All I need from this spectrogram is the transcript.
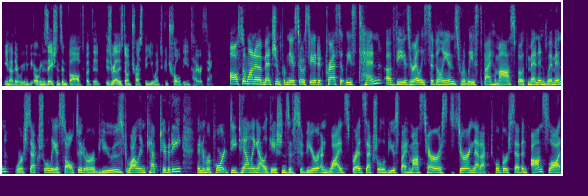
You know, there were going to be organizations involved, but the Israelis don't trust the UN to control the entire thing. Also, want to mention from the Associated Press at least 10 of the Israeli civilians released by Hamas, both men and women, were sexually assaulted or abused while in captivity. In a report detailing allegations of severe and widespread sexual abuse by Hamas terrorists during that October 7th onslaught,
